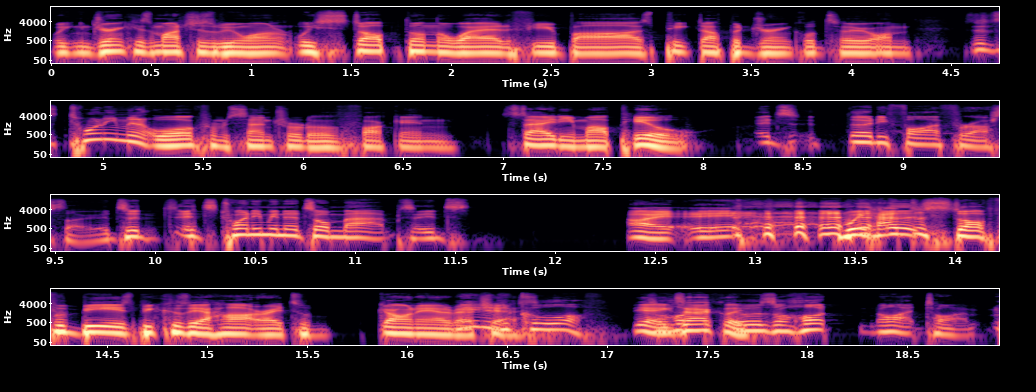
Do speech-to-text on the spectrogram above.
We can drink as much as we want. We stopped on the way at a few bars, picked up a drink or two. On it's a twenty minute walk from Central to the fucking stadium uphill. It's 35 for us though. It's a, it's 20 minutes on maps. It's I eh, we had to stop for beers because our heart rates were going out of our needed to chest. cool off. Yeah, It a hot- exactly. it was a hot night time.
